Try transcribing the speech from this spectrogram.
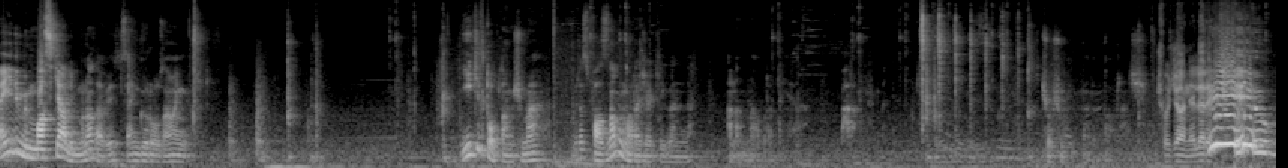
Ben gideyim bir maske alayım buna da bir. Sen gör o zaman gör. İyi kill toplamışım ha. Biraz fazla mı var acaba kill bende? Ananı avradı ya. Param yetmedi. Hiç hoşuma gitmedi davranış. Çocuğa neler Piu.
